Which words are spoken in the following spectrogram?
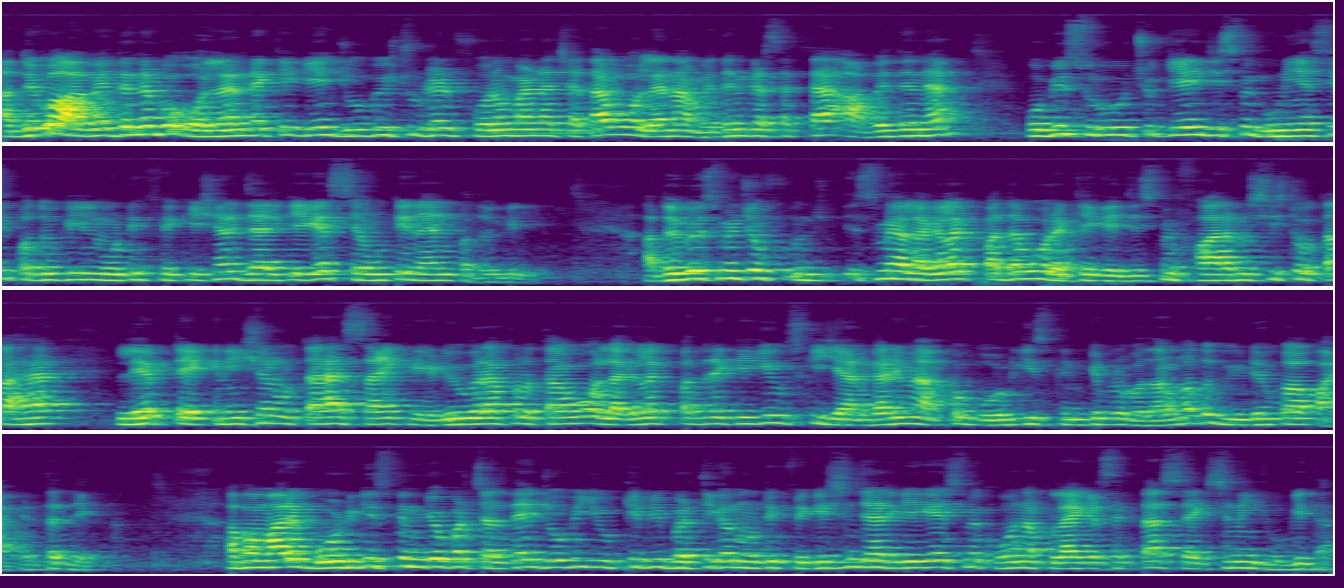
अब देखो, आवेदन है वो ऑनलाइन रखे गए जो भी स्टूडेंट फॉर्म भरना चाहता है, वो ऑनलाइन आवेदन कर सकता है। आवेदन है, वो भी शुरू हो चुकी है, जिसमें गुणियासी पदों के लिए नोटिफिकेशन जारी किया गया सेवेंटी नाइन पदों के लिए। अब देखो, इसमें जो, इसमें अलग अलग पद है, वो रखे गए, जिसमें फार्मासिस्ट होता है लैब टेक्नीशियन होता है साइक रेडियोग्राफर होता है, वो अलग अलग पद रखेगी उसकी जानकारी मैं आपको बोर्ड की स्क्रीन के ऊपर बताऊँगा तो वीडियो को आप आखिर तक देखना। अब हमारे बोर्ड की स्क्रीन के ऊपर चलते हैं, जो भी यूटीपी भर्ती का नोटिफिकेशन जारी किया गया इसमें कौन अप्लाई कर सकता है, शैक्षणिक योग्यता।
